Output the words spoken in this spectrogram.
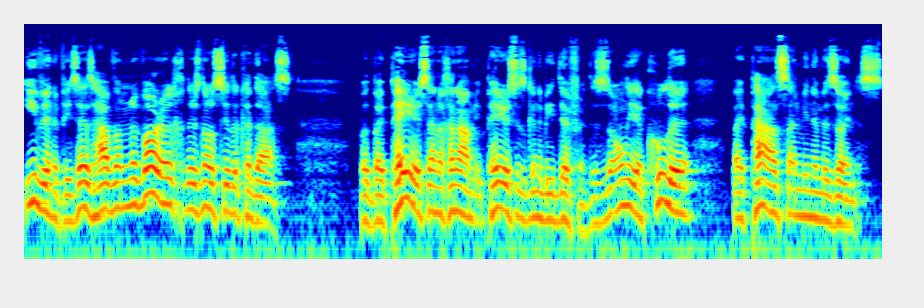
even if he says Havlan Navarach, there's no Sila Kadas. But by Peiris and Achanami, Peiris is going to be different. This is only a Kula by Pas and Mina Mezoinus.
